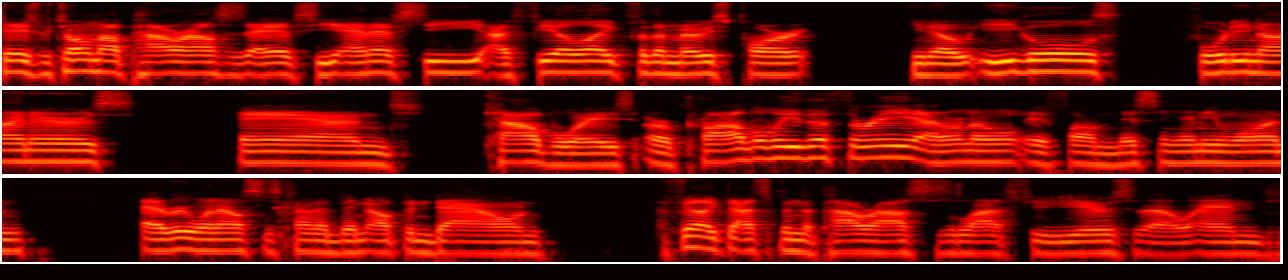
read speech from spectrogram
Chase, we're talking about powerhouses, AFC, NFC. I feel like for the most part, you know, Eagles, 49ers, and Cowboys are probably the three. I don't know if I'm missing anyone. Everyone else has kind of been up and down. I feel like that's been the powerhouses the last few years, though. And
